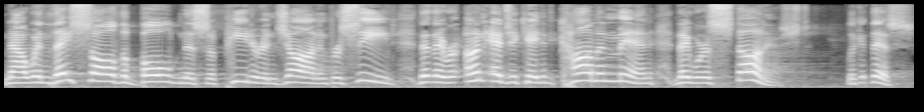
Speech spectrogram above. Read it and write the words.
Now, when they saw the boldness of Peter and John and perceived that they were uneducated, common men, they were astonished. Look at this.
